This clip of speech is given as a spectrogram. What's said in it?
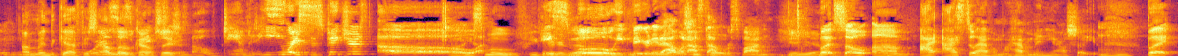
I'm into catfish. I love the conversation. pictures? Oh damn! Did he erase his pictures? Oh, Oh, he's smooth. He He's figured out. smooth. He figured it out when I stopped code. responding. Yeah, yeah. But so um I I still have him. I have him in here. I'll show you. Mm-hmm. But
